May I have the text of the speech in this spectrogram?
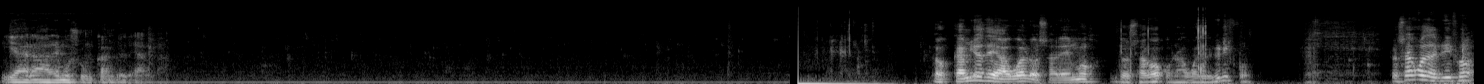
Y ahora haremos un cambio de agua. Los cambios de agua los haremos, los hago con agua del grifo. Los aguas del grifo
